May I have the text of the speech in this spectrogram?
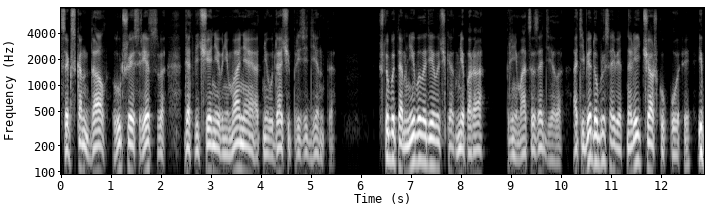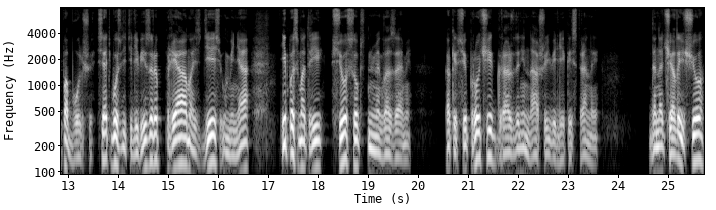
Секс-скандал – лучшее средство для отвлечения внимания от неудачи президента. Что бы там ни было, девочка, мне пора приниматься за дело. А тебе добрый совет – налей чашку кофе и побольше. Сядь возле телевизора прямо здесь у меня и посмотри все собственными глазами, как и все прочие граждане нашей великой страны. До начала еще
